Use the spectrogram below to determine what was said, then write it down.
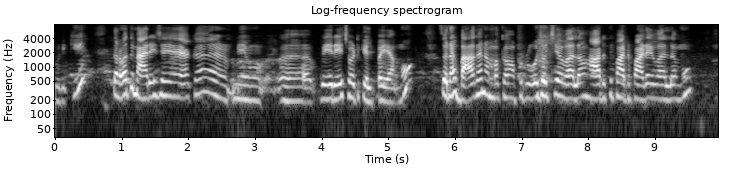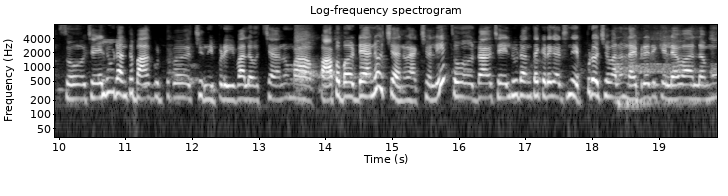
గుడికి. తర్వాత మ్యారేజ్ అయ్యాక మేము వేరే చోటుకి వెళ్ళిపోయాము. సో నాకు బాగా నమ్మకం. అప్పుడు రోజు వచ్చేవాళ్ళం హారతి పాట పాడేవాళ్ళము. సో చైల్డ్హుడ్ అంతా బాగా గుర్తుకు వచ్చింది ఇప్పుడు ఇవాళ వచ్చాను. మా పాప బర్త్డే అని వచ్చాను యాక్చువల్లీ సో నా చైల్డ్హుడ్ అంతా ఇక్కడే గడిచింది. ఎప్పుడు వచ్చేవాళ్ళం లైబ్రరీకి వెళ్ళే వాళ్ళము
